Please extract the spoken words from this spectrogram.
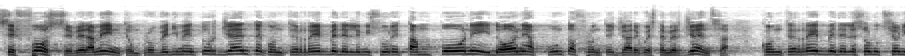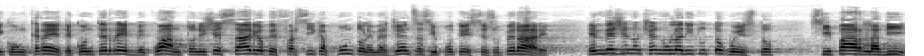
se fosse veramente un provvedimento urgente, conterrebbe delle misure tampone idonee appunto a fronteggiare questa emergenza, conterrebbe delle soluzioni concrete, conterrebbe quanto necessario per far sì che appunto l'emergenza si potesse superare. E invece non c'è nulla di tutto questo. Si parla di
